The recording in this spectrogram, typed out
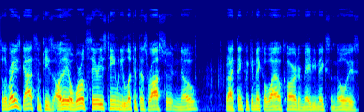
So the Rays got some pieces. Are they a World Series team when you look at this roster? No. But I think we can make a wild card or maybe make some noise.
